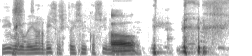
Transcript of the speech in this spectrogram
Sí, porque pedí una pizza, estoy sin cocina. Oh.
